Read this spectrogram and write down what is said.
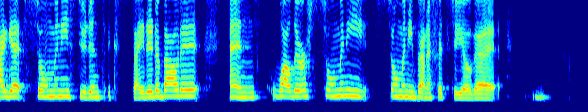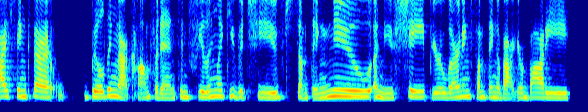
I get so many students excited about it. And while there are so many, so many benefits to yoga, I think that building that confidence and feeling like you've achieved something new, a new shape, you're learning something about your body,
